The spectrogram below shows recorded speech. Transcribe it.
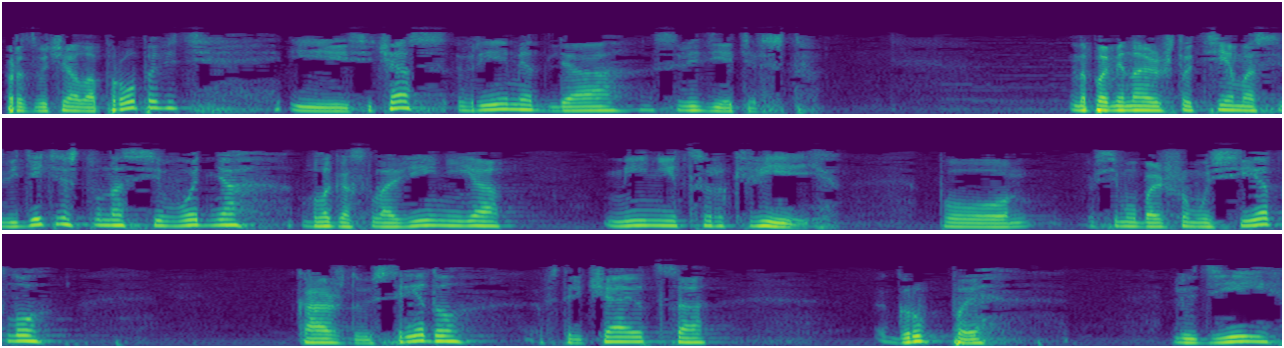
Прозвучала проповедь, и сейчас время для свидетельств. Напоминаю, что тема свидетельств у нас сегодня – благословения мини-церквей. По всему Большому Сетлу каждую среду встречаются группы людей,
